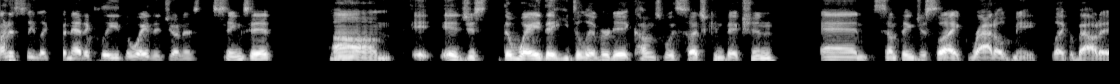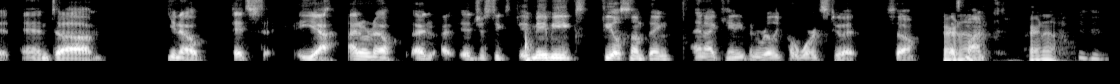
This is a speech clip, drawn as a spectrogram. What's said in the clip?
honestly like phonetically the way that jonas sings it um it, it just the way that he delivered it comes with such conviction and something just like rattled me like about it and um you know it's yeah i don't know I, I- it just it made me feel something and i can't even really put words to it so Fair that's enough. mine Fair enough. Mhm.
